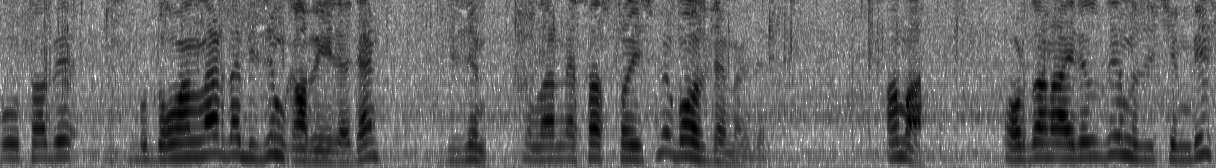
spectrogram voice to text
Bu tabi bu Doğanlar da bizim kabileden. Bizim bunların esas soy ismi Bozdemir'dir. Ama oradan ayrıldığımız için biz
